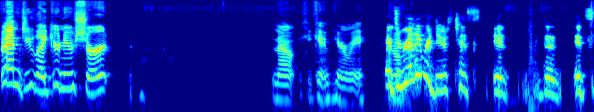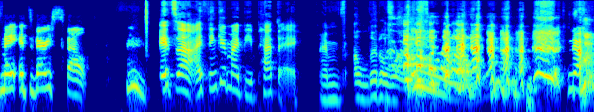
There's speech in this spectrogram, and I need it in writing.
Ben, do you like your new shirt? No, he can't hear me. It's don't- really reduced his it the it's made it's very spelt. It's uh I think it might be Pepe. I'm a little worried. Oh. no,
